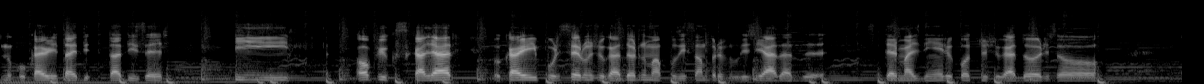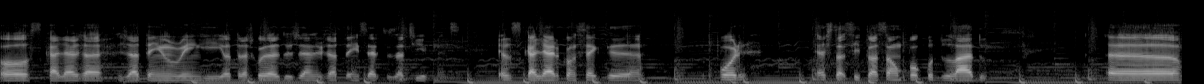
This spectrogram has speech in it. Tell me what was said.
no que o Kyrie está a dizer. E óbvio que se calhar o Kyrie, por ser um jogador numa posição privilegiada de ter mais dinheiro que outros jogadores ou ou se calhar já, já tem um ring e outras coisas do gênero, já tem certos achievements, ele se calhar consegue pôr esta situação um pouco de lado. Ah,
